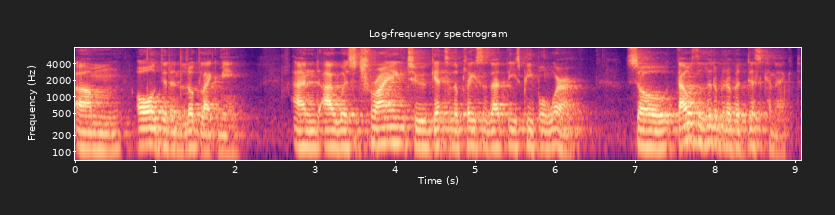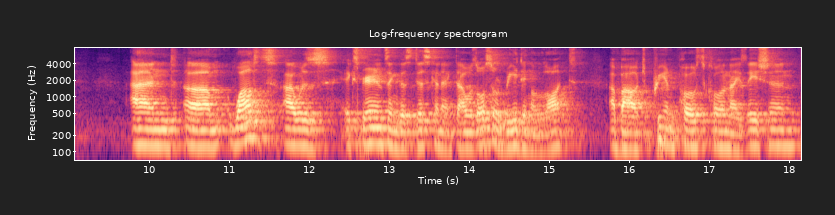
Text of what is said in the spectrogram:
um, all didn't look like me. And I was trying to get to the places that these people were. So that was a little bit of a disconnect. And um, whilst I was experiencing this disconnect, I was also reading a lot about pre and post colonization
